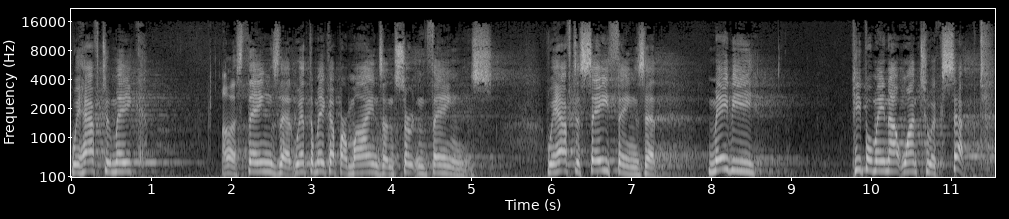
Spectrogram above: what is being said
We have to make uh, things that we have to make up our minds on certain things. We have to say things that maybe people may not want to accept.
